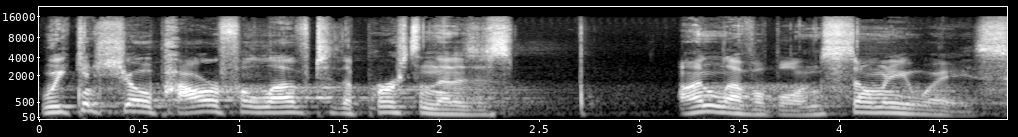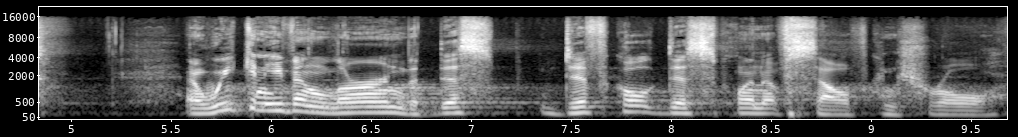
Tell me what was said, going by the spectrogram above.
We can show powerful love to the person that is unlovable in so many ways. And we can even learn the dis- difficult discipline of self control.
